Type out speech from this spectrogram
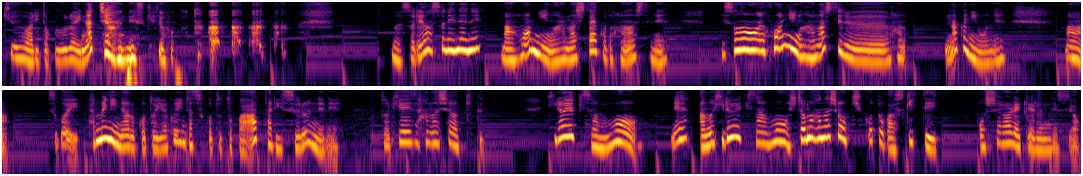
9割とかぐらいになっちゃうんですけど。まあ、それはそれでね、まあ、本人が話したいこと話してね。でその本人が話してる中にもね、まあ、すごいためになること、役に立つこととかあったりするんでね。とりあえず話を聞く。ひろゆきさんも、ね、あのひろゆきさんも人の話を聞くことが好きっておっしゃられてるんですよ。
